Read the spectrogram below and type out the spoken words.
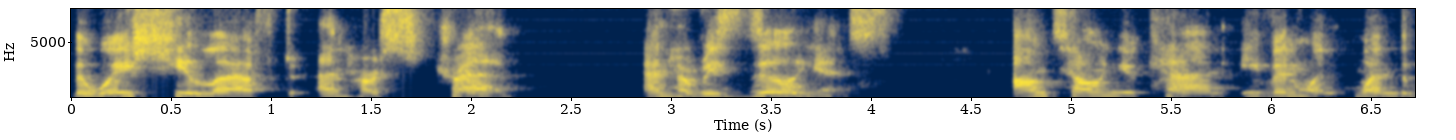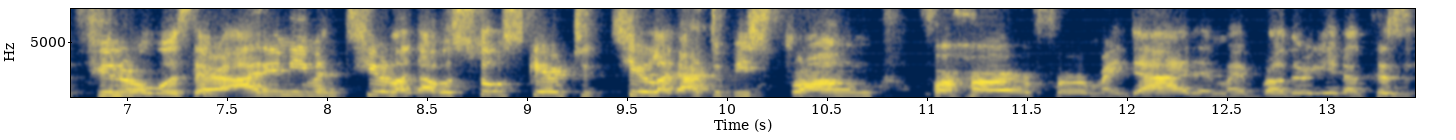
the way she left and her strength and her resilience. I'm telling you, Ken, even when, when the funeral was there, I didn't even tear. Like, I was so scared to tear. Like, I had to be strong for her, for my dad and my brother, you know, because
